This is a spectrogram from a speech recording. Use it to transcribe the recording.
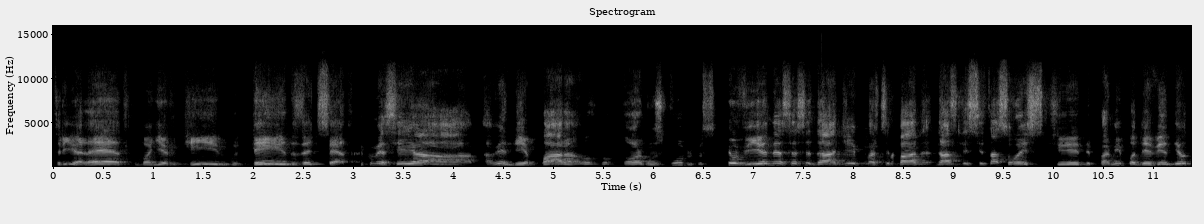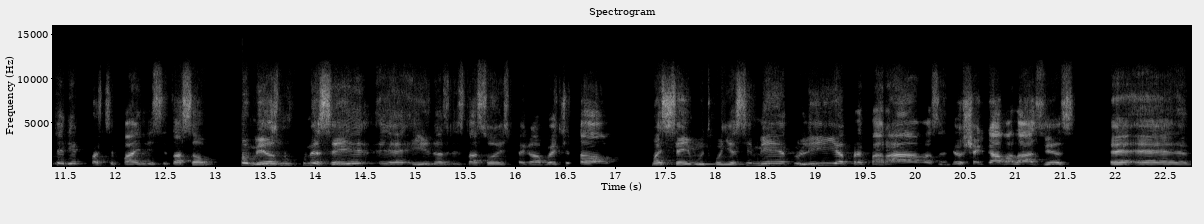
trio elétrico, banheiro químico, tendas, etc. E comecei a, a vender para órgãos públicos. Eu via necessidade de participar das licitações, que para mim poder vender eu teria que participar em licitação. Eu mesmo comecei é, a ir nas licitações, pegava o edital, mas sem muito conhecimento, lia, preparava, entendeu? chegava lá às vezes é, é,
